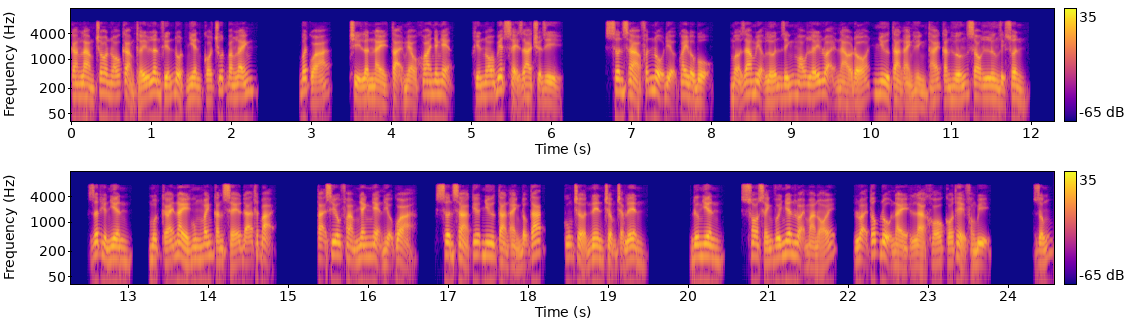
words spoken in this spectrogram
càng làm cho nó cảm thấy lân phiến đột nhiên có chút băng lãnh. Bất quá, chỉ lần này tại mèo khoa nhanh nhẹn, khiến nó biết xảy ra chuyện gì. Sơn xả phẫn nộ địa quay đầu bộ, mở ra miệng lớn dính máu lấy loại nào đó như tàn ảnh hình thái cắn hướng sau lưng dịch xuân. Rất hiển nhiên, một cái này hung manh cắn xé đã thất bại tại siêu phàm nhanh nhẹn hiệu quả, sơn xả kiết như tàn ảnh động tác cũng trở nên chậm chạp lên. Đương nhiên, so sánh với nhân loại mà nói, loại tốc độ này là khó có thể phòng bị. Giống.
